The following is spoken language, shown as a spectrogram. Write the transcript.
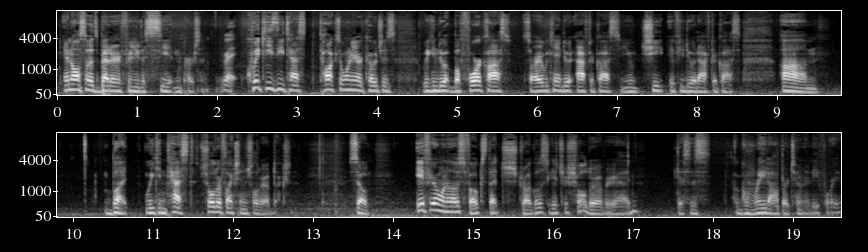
and also, it's better for you to see it in person. Right. Quick, easy test. Talk to one of your coaches. We can do it before class. Sorry, we can't do it after class. You cheat if you do it after class. Um, but we can test shoulder flexion, shoulder abduction. So, if you're one of those folks that struggles to get your shoulder over your head, this is a great opportunity for you.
